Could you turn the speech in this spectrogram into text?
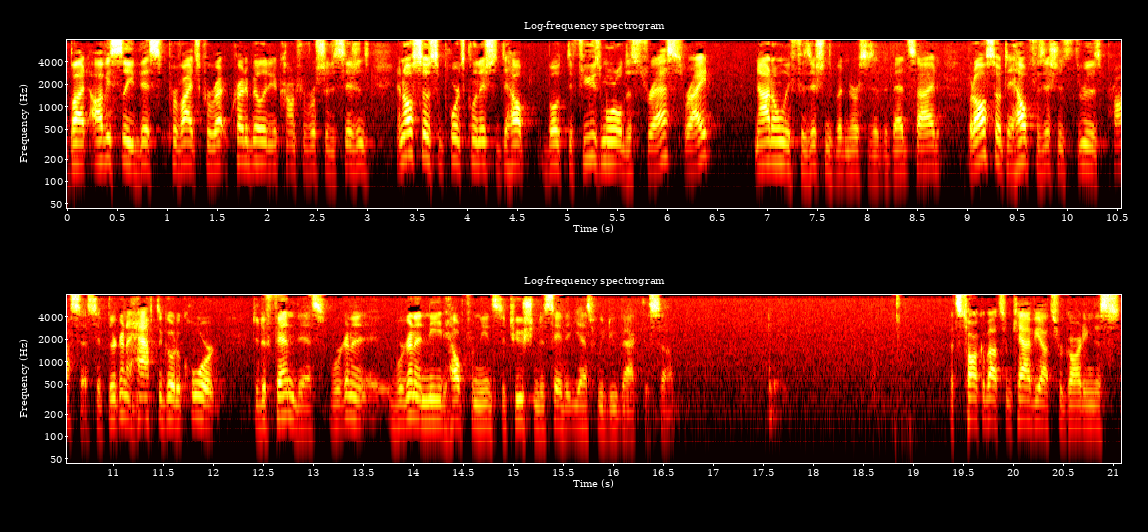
but obviously, this provides credibility to controversial decisions and also supports clinicians to help both diffuse moral distress, right? Not only physicians but nurses at the bedside, but also to help physicians through this process. If they're going to have to go to court to defend this, we're going to we're going to need help from the institution to say that, yes, we do back this up. Let's talk about some caveats regarding this,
